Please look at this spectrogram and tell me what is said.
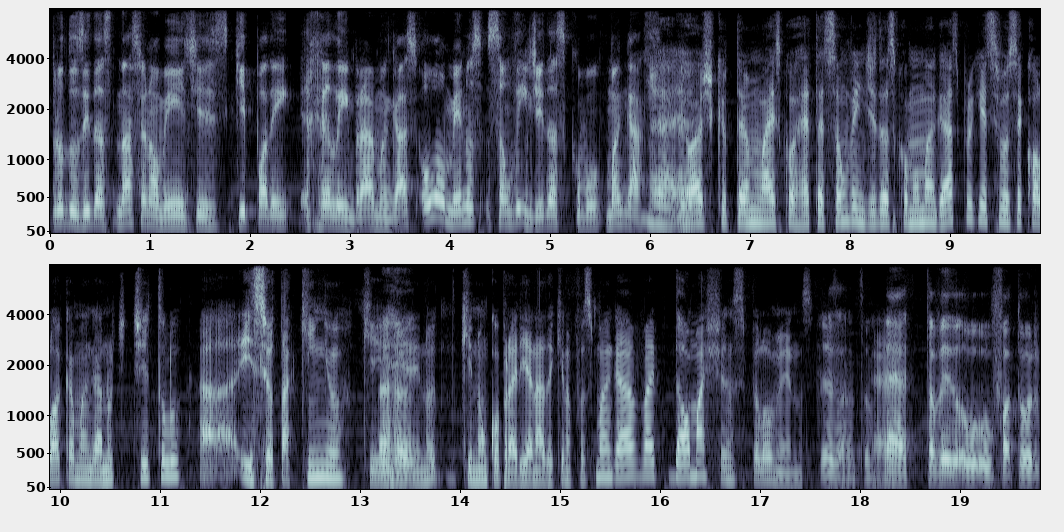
produzidas nacionalmente que podem relembrar mangás ou ao menos são vendidas como mangás. É, né? eu acho que o termo mais correto é são vendidas como mangás, porque se você coloca mangá no título ah, e seu taquinho que, uhum. no, que não compraria nada que não fosse mangá vai dar uma chance pelo menos. Exato. É, é talvez o, o fator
